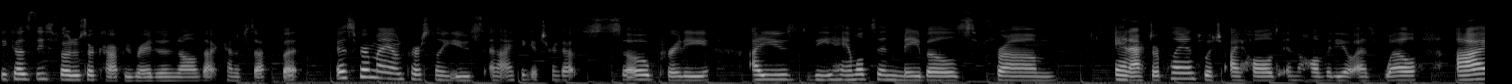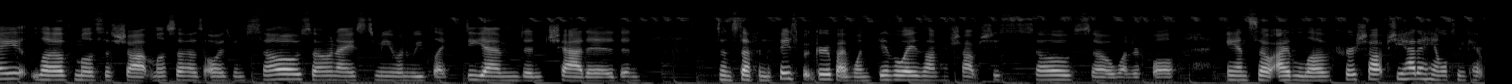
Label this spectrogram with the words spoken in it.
because these photos are copyrighted and all that kind of stuff but it was for my own personal use and I think it turned out so pretty. I used the Hamilton Maybills from AnActorPlans, which I hauled in the haul video as well. I love Melissa's shop. Melissa has always been so, so nice to me when we've like DM'd and chatted and done stuff in the Facebook group. I've won giveaways on her shop. She's so, so wonderful. And so I love her shop. She had a Hamilton kit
